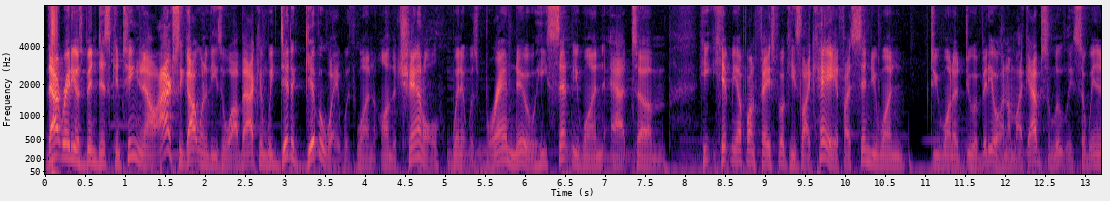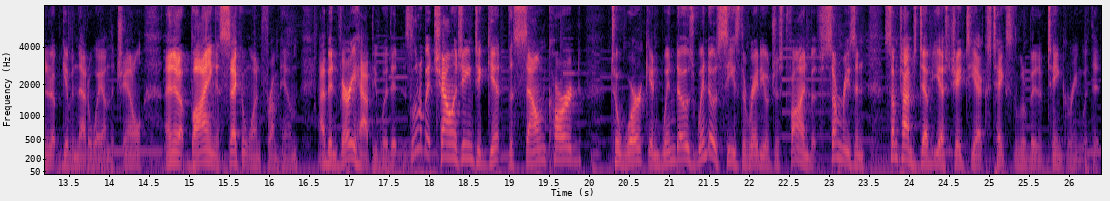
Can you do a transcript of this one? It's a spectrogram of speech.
That radio has been discontinued now. I actually got one of these a while back, and we did a giveaway with one on the channel when it was brand new. He sent me one at. Um, he hit me up on Facebook. He's like, hey, if I send you one, do you want to do a video? And I'm like, absolutely. So we ended up giving that away on the channel. I ended up buying a second one from him. I've been very happy with it. It's a little bit challenging to get the sound card to work in Windows. Windows sees the radio just fine, but for some reason, sometimes WSJTX takes a little bit of tinkering with it.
